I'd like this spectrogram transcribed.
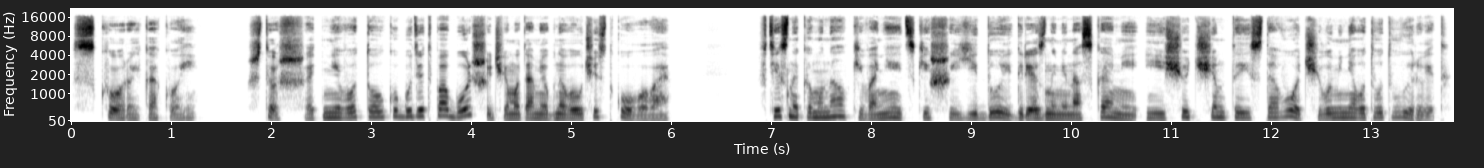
Скорый какой. Что ж, от него толку будет побольше, чем от амебного участкового. В тесной коммуналке воняет скисшей едой, грязными носками и еще чем-то из того, чего меня вот-вот вырвет.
